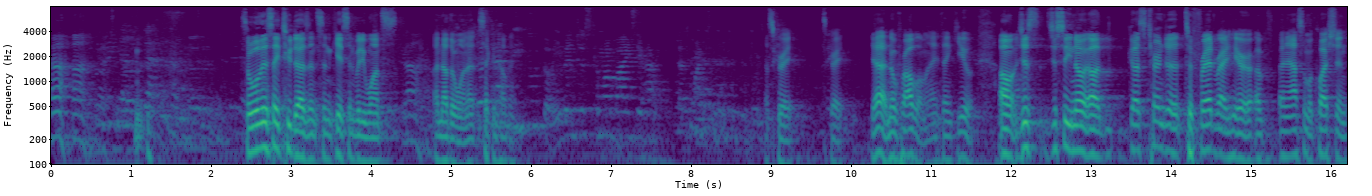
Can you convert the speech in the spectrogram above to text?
Uh, so we'll just say two dozens in case anybody wants another one, a second helping. That's great. That's great. Yeah, no problem. Thank you. Uh, just, just so you know, uh, Gus turned to, to Fred right here uh, and asked him a question.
